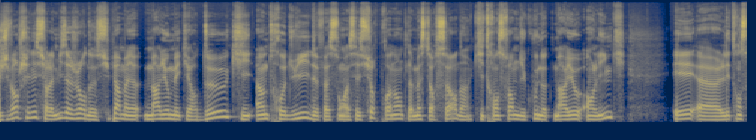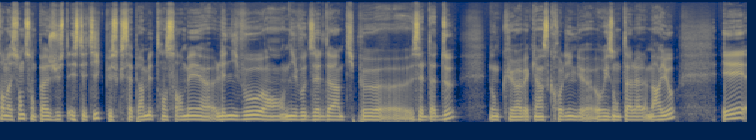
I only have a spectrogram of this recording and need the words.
Je vais enchaîner sur la mise à jour de Super Mario Maker 2 qui introduit de façon assez surprenante la Master Sword qui transforme du coup notre Mario en Link Et euh, les transformations ne sont pas juste esthétiques, puisque ça permet de transformer euh, les niveaux en niveau de Zelda un petit peu euh, Zelda 2, donc avec un scrolling horizontal à la Mario et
